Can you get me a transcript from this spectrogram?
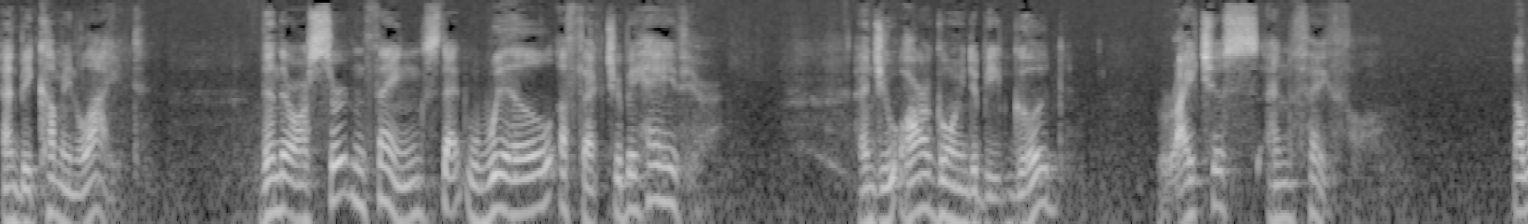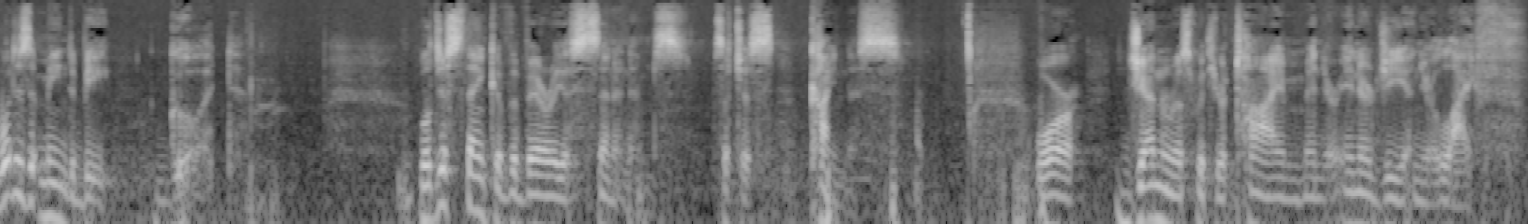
and becoming light, then there are certain things that will affect your behavior and you are going to be good, righteous, and faithful. Now, what does it mean to be good? Well, just think of the various synonyms, such as kindness, or generous with your time and your energy and your life,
